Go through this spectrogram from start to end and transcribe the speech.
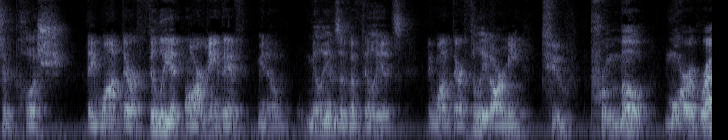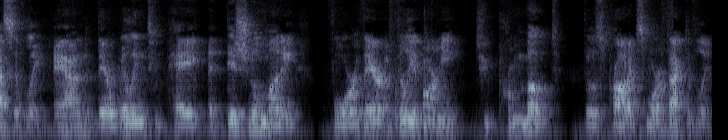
to push. They want their affiliate army. They have, you know, millions of affiliates. They want their affiliate army to promote more aggressively and they're willing to pay additional money for their affiliate army to promote those products more effectively.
